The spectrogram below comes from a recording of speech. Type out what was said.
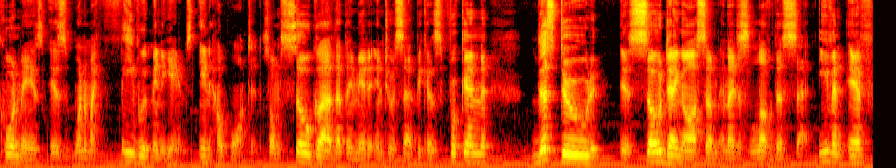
Corn Maze is one of my favorite minigames in Help Wanted. So I'm so glad that they made it into a set because frickin' this dude is so dang awesome and I just love this set. Even if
